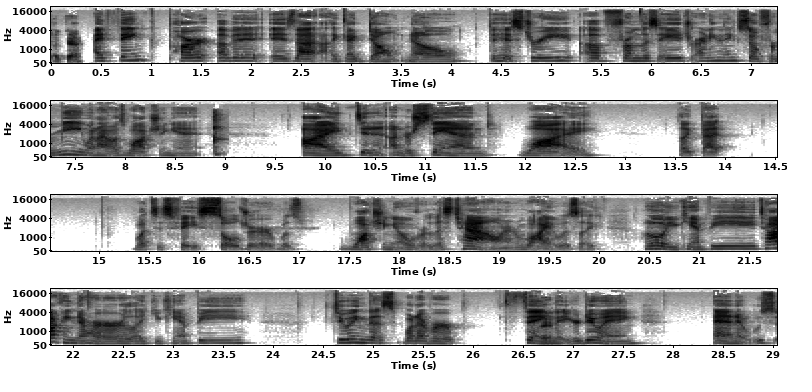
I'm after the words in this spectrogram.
Okay. I think part of it is that like I don't know the history of from this age or anything. So for me when I was watching it, I didn't understand why like that what's his face soldier was watching over this town and why it was like, "Oh, you can't be talking to her, like you can't be doing this whatever thing Right. that you're doing." And it was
